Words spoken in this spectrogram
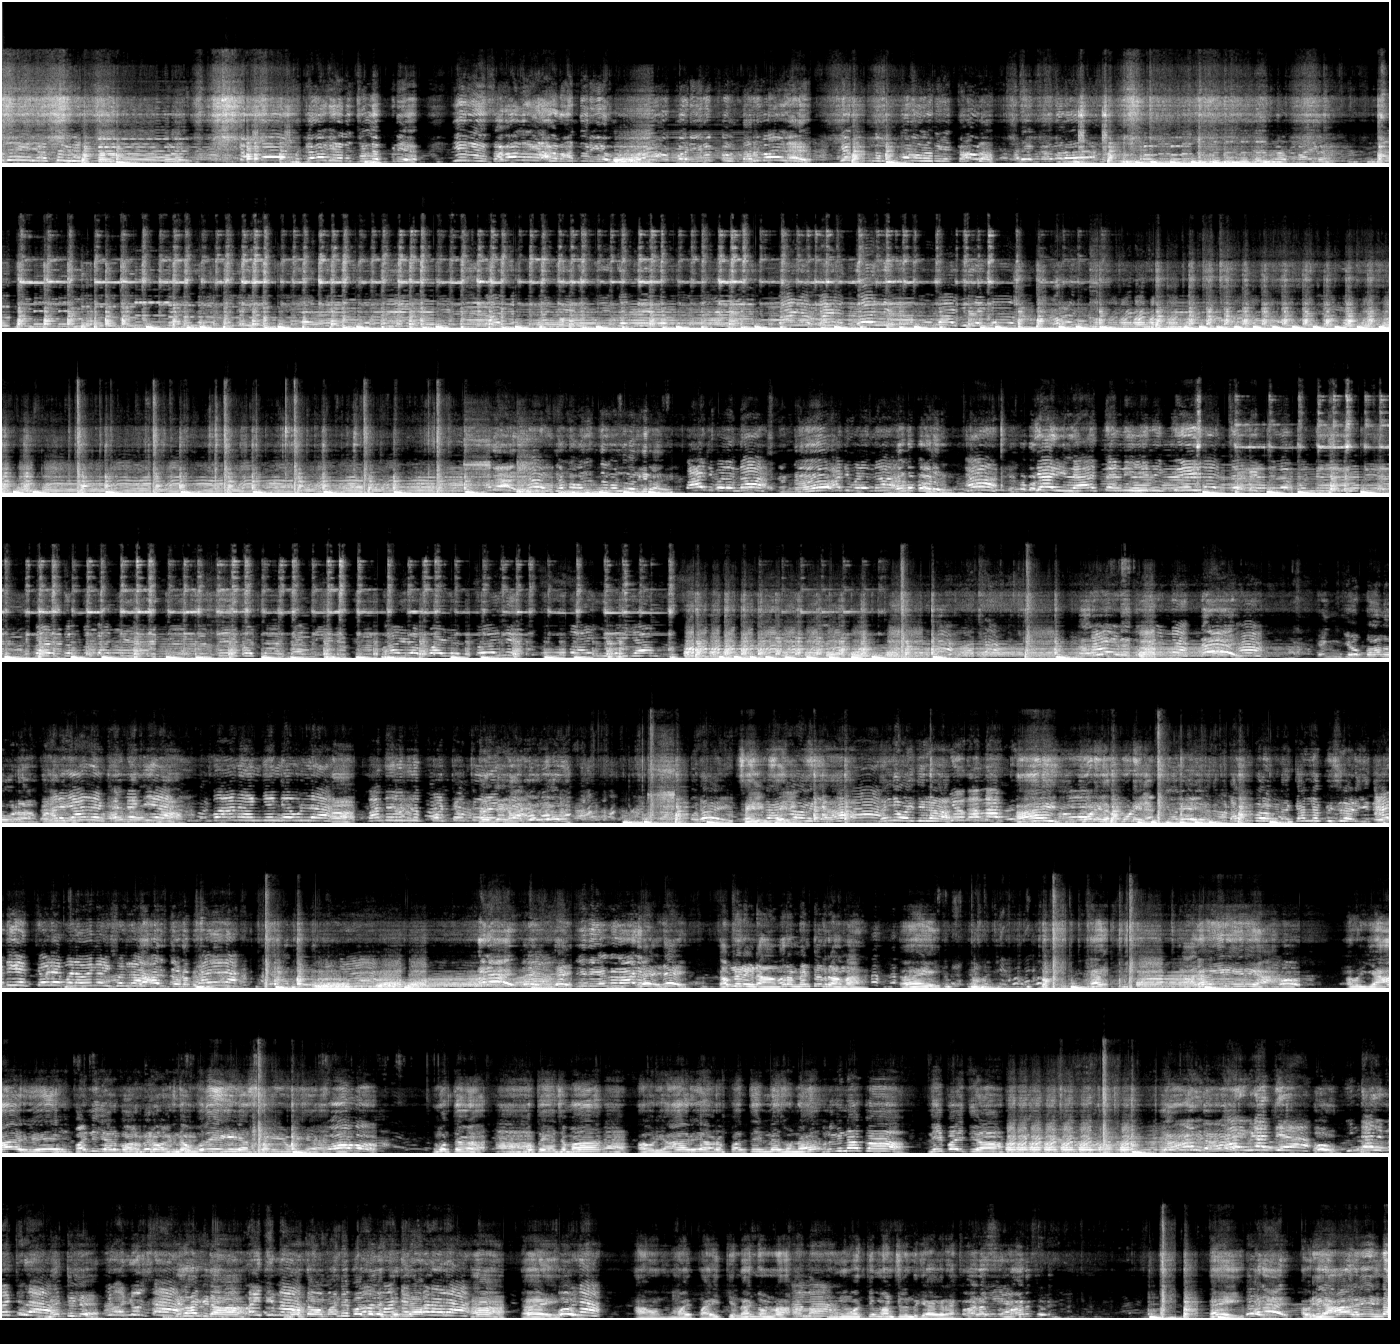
உதயகிரி அஸ்தகிரி காகிறது சொல்லக்கூடிய இரு சகோதரர்களாக வாழ்ந்து வருகிறோம். வந்திருந்து பொட்டு ஏய், ஏய், யார், யார், யார்? டேய், சரி, சரி. எங்க வைக்கிறா? ஐய் கூடியில கூடியில. ஏய், தப்பு போறவன கண்ணுல பிசுறு அடிக்குது. அடிய தேட பண்ண வேணும் சொல்றா யாரு தேட இது என்ன நாடு? டேய், டேய். ஏய். இரு இருயா அவர் யாரு? பண்ணி இந்த. உதயகிரி கோபம் ஆ. மூத்த எஜமா ஆ. அவர் யாரு? அவரை பார்த்து என்ன சொன்ன? உனக்கு என்னப்பா? நீ பைத்தியம் யாருடா? ஓ. இவன் லூசா. பைத்தியமா. மண்ணி பார்த்தாலே அவன் தெரியல. ஏய் பைத்தியம் தான் சொன்னான். ஆமா. மூவத்தி மனசுல இருந்து கேக்குறேன். மனசு அவர் யாரு? என்ன?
